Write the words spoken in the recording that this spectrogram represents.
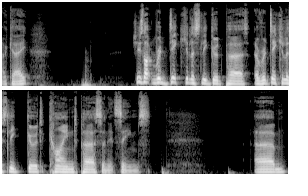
Okay. She's like ridiculously good person, a ridiculously good, kind person, it seems. Um,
